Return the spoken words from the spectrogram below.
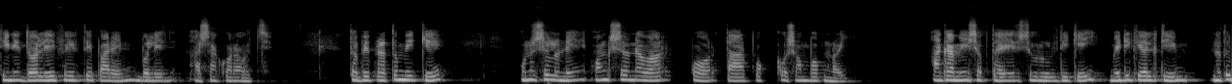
তিনি দলে ফিরতে পারেন বলে আশা করা হচ্ছে। তবে প্রাথমিকে অনুশীলনে অংশ নেওয়ার পর তার পক্ষ সম্ভব নয়। আগামী সপ্তাহের শুরুর দিকেই মেডিকেল টিম নতুন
